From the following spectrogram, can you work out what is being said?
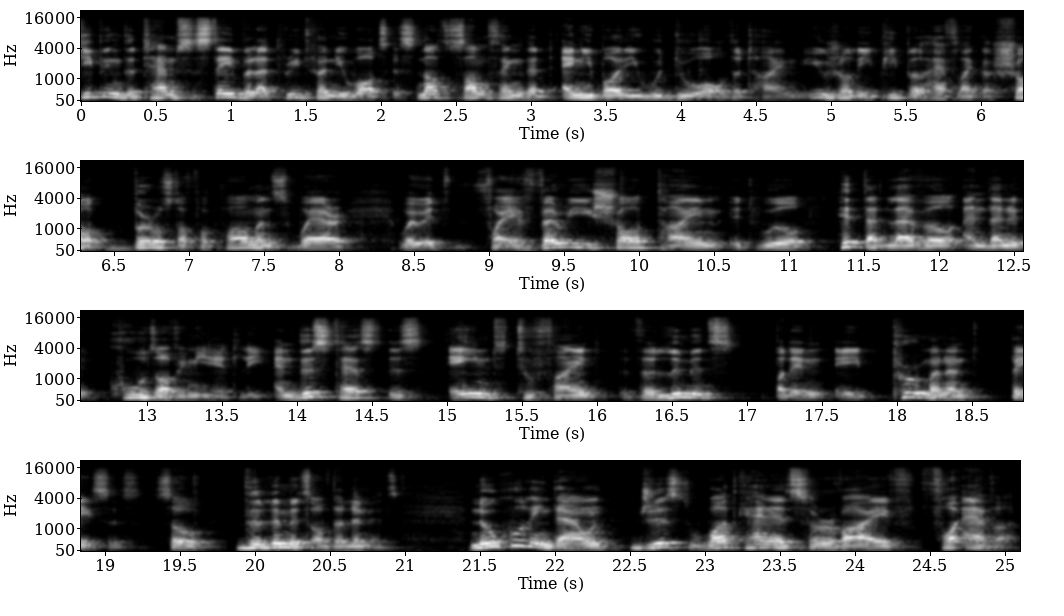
keeping the temps stable at 320 watts is not something that anybody would do all the time. Usually people have like a short burst of performance where, where it, for a very short time it will hit that level and then it cools off immediately. And this test is aimed to find the limits but in a permanent basis. So the limits of the limits. No cooling down, just what can it survive forever.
